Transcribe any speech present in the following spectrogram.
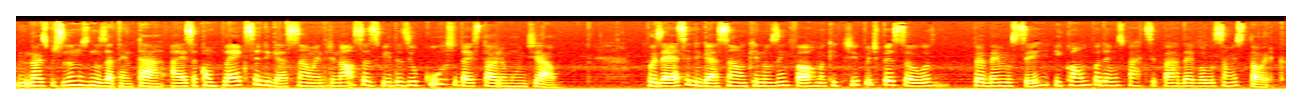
nós precisamos nos atentar a essa complexa ligação entre nossas vidas e o curso da história mundial pois é essa ligação que nos informa que tipo de pessoa podemos ser e como podemos participar da evolução histórica.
